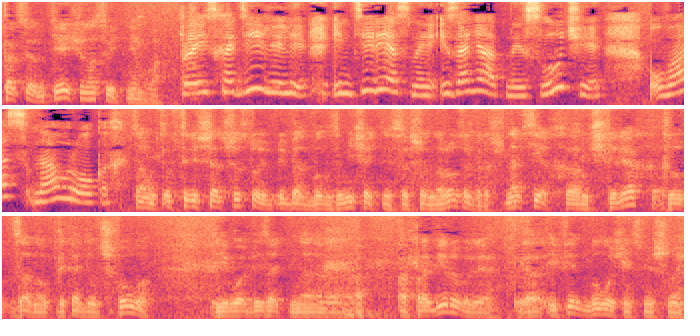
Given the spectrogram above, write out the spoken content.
Так скажем, тебя еще на свете не было. Происходили ли интересные и занятные случаи у вас на уроках? Сам в 366 ребят был замечательный совершенно розыгрыш. На всех э, учителях, кто заново приходил в школу, его обязательно опробировали. Э, эффект был очень смешной.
